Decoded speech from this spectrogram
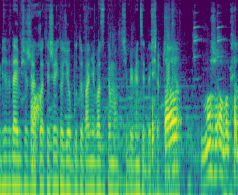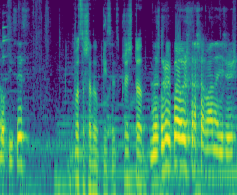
Mi się- Wydaje mi się, że akurat jeżeli chodzi o budowanie bazy, to mam od ciebie więcej doświadczenia. To może obok Shadow Pieces? Po co Shadow Pieces? Przecież to... No, żeby było już straszowane i żebyś...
